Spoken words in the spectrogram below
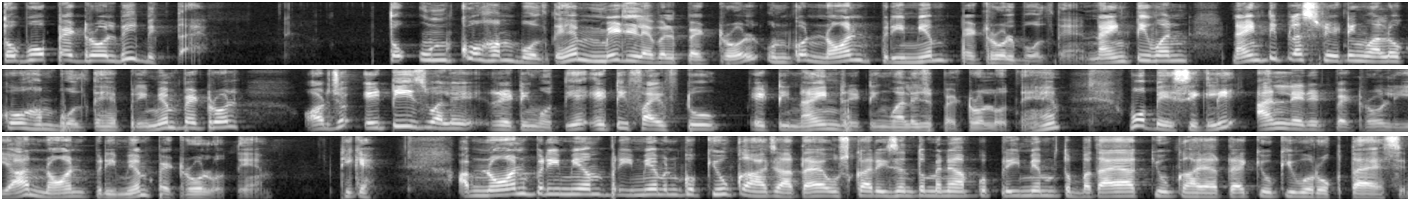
तो वो पेट्रोल भी बिकता है। तो उनको हम बोलते हैं मिड लेवल पेट्रोल उनको नॉन प्रीमियम पेट्रोल बोलते हैं। 91 90 प्लस रेटिंग वालों को हम बोलते हैं प्रीमियम पेट्रोल और जो 80s वाले रेटिंग होती है 85 टू 89 रेटिंग वाले जो पेट्रोल होते हैं, वो बेसिकली अनलेडेड पेट्रोल या नॉन प्रीमियम पेट्रोल होते हैं। ठीक है? अब नॉन प्रीमियम प्रीमियम इनको क्यों कहा जाता है? उसका रीज़न तो मैंने आपको प्रीमियम तो बताया क्यों कहा जाता है, क्योंकि वो रोकता है ऐसे।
